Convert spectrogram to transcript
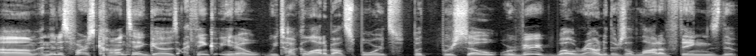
Um, and then as far as content goes, I think you know we talk a lot about sports, but we're so we're very well rounded. There's a lot of things that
